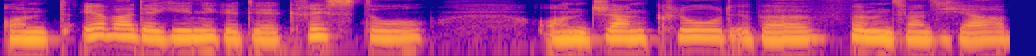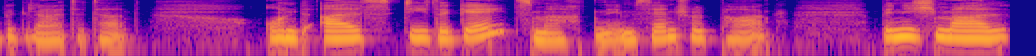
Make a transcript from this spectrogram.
und er war derjenige, der Christo und Jean-Claude über 25 Jahre begleitet hat. Und als die The Gates machten im Central Park, bin ich mal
